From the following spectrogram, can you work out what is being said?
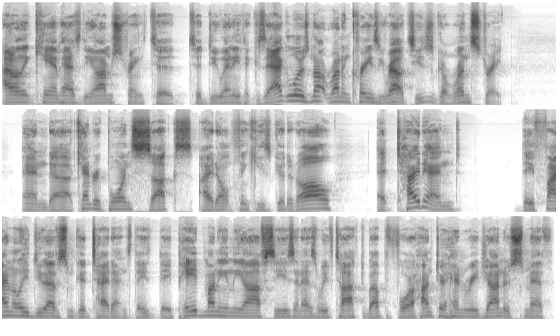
I don't think Cam has the arm strength to to do anything because Agholor's not running crazy routes. He's just gonna run straight. And uh, Kendrick Bourne sucks. I don't think he's good at all. At tight end, they finally do have some good tight ends. They they paid money in the offseason, as we've talked about before. Hunter Henry, Jonnu Smith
